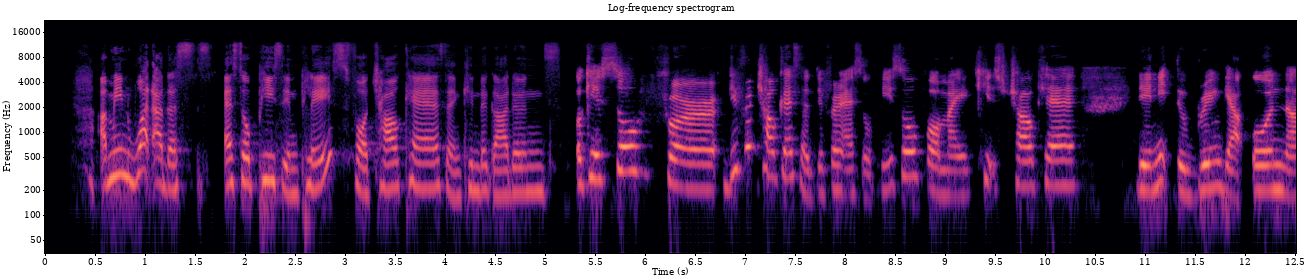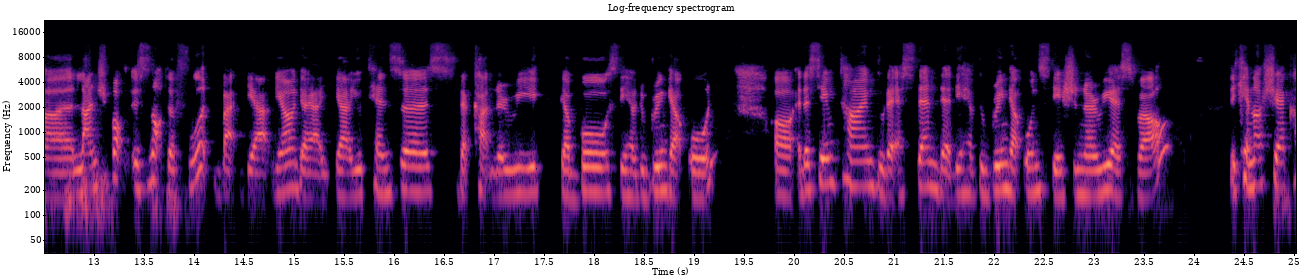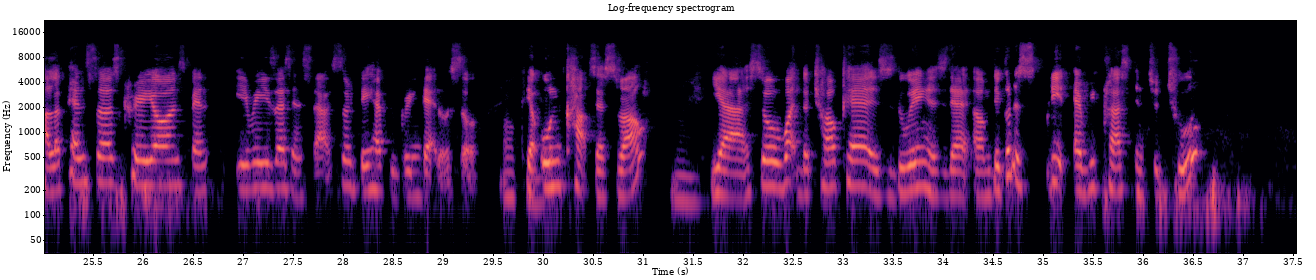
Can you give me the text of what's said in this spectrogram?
I mean, what are the SOPs in place for childcares and kindergartens? Okay, so for different childcares have different SOP. So for my kids' childcare, they need to bring their own uh, lunchbox. It's not the food, but their you know their, their utensils, their cutlery, their bowls. They have to bring their own. Uh, at the same time, to the extent that they have to bring their own stationery as well. They cannot share color pencils, crayons, pen, erasers, and stuff. So they have to bring that also. Okay. Their own cups as well. Mm. Yeah. So what the childcare is doing is that um, they're going to split every class into two,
